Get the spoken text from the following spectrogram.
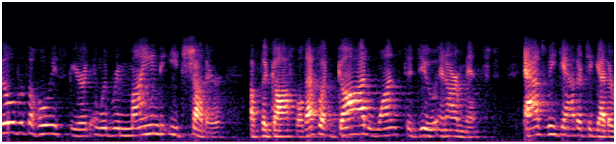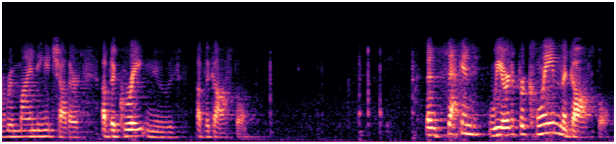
filled with the Holy Spirit and would remind each other of the gospel. That's what God wants to do in our midst as we gather together, reminding each other of the great news of the gospel. Then, second, we are to proclaim the gospel.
